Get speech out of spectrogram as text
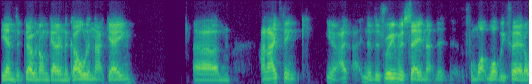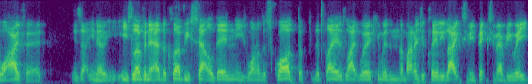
He ended up going on getting a goal in that game. Um, and I think you know, I, I, you know, there's rumours saying that, that, from what what we've heard or what I've heard is that you know he's loving it at the club. He's settled in. He's one of the squad. The, the players like working with him. The manager clearly likes him. He picks him every week.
